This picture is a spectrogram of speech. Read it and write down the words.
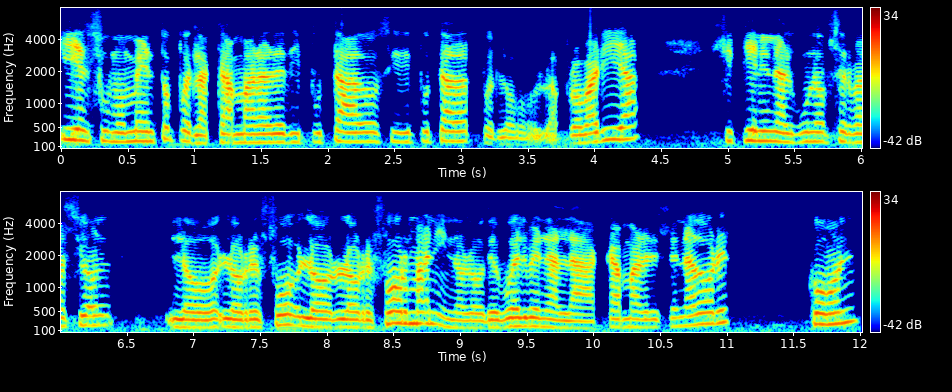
y en su momento pues la Cámara de Diputados y Diputadas pues lo, aprobaría. Si tienen alguna observación lo, lo, lo, reforman y nos lo devuelven a la Cámara de Senadores con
